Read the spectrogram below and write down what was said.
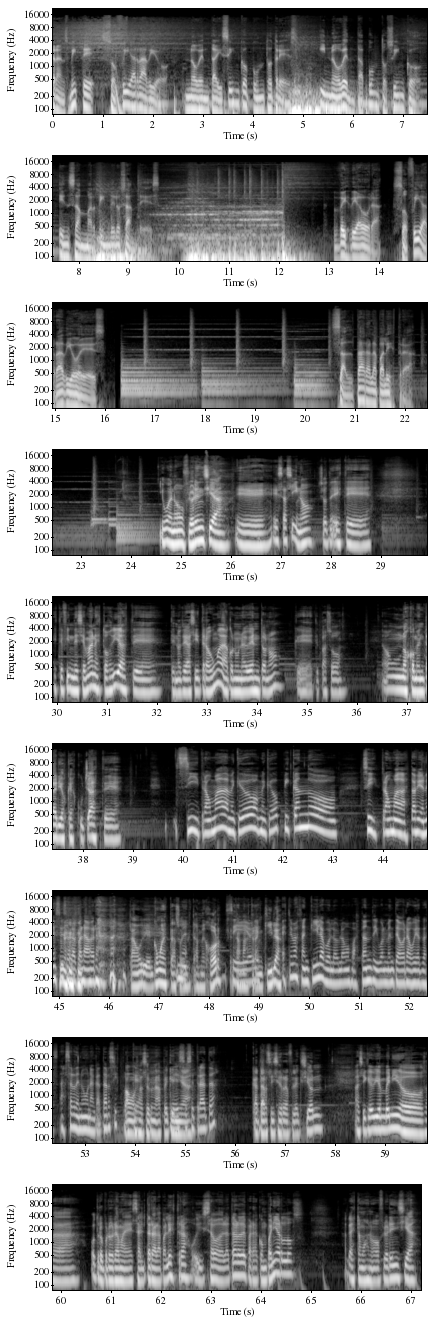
Transmite Sofía Radio 95.3 y 90.5 en San Martín de los Andes. Desde ahora, Sofía Radio es Saltar a la palestra. Y bueno, Florencia, eh, es así, ¿no? Yo este, este fin de semana, estos días, te, te noté así traumada con un evento, ¿no? Que te pasó. Unos comentarios que escuchaste Sí, traumada, me quedó, me quedó picando. Sí, traumada, está bien, esa es la palabra. está muy bien. ¿Cómo estás hoy? ¿Estás mejor? ¿Estás más tranquila? Estoy más tranquila porque lo hablamos bastante. Igualmente ahora voy a hacer de nuevo una catarsis. Vamos a hacer una pequeña. De eso se trata. Catarsis y reflexión. Así que bienvenidos a otro programa de Saltar a la Palestra, hoy sábado de la tarde, para acompañarlos. Acá estamos de nuevo, Florencia.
